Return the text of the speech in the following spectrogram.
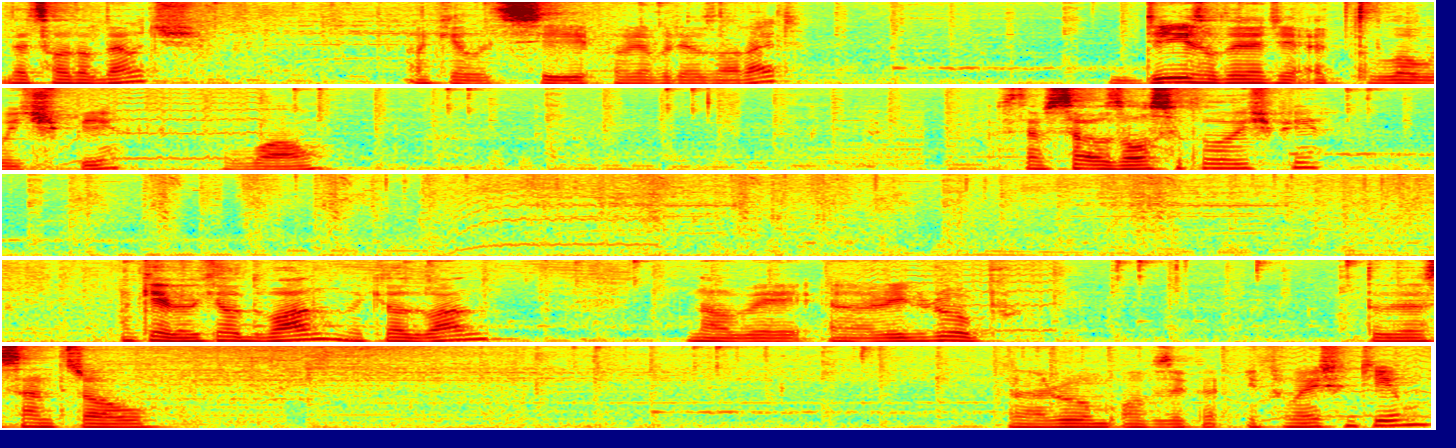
That's out of damage. Okay, let's see if everybody is alright. D is already at low HP. Wow. Stem cell is also at low HP. Okay, we killed one, we killed one. Now we uh, regroup to the central uh, room of the information team,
